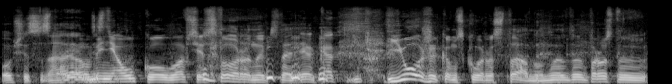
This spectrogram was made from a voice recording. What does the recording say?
общее состояние. А у меня укол во все стороны, кстати. Я как ежиком скоро стану. Ну, это просто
